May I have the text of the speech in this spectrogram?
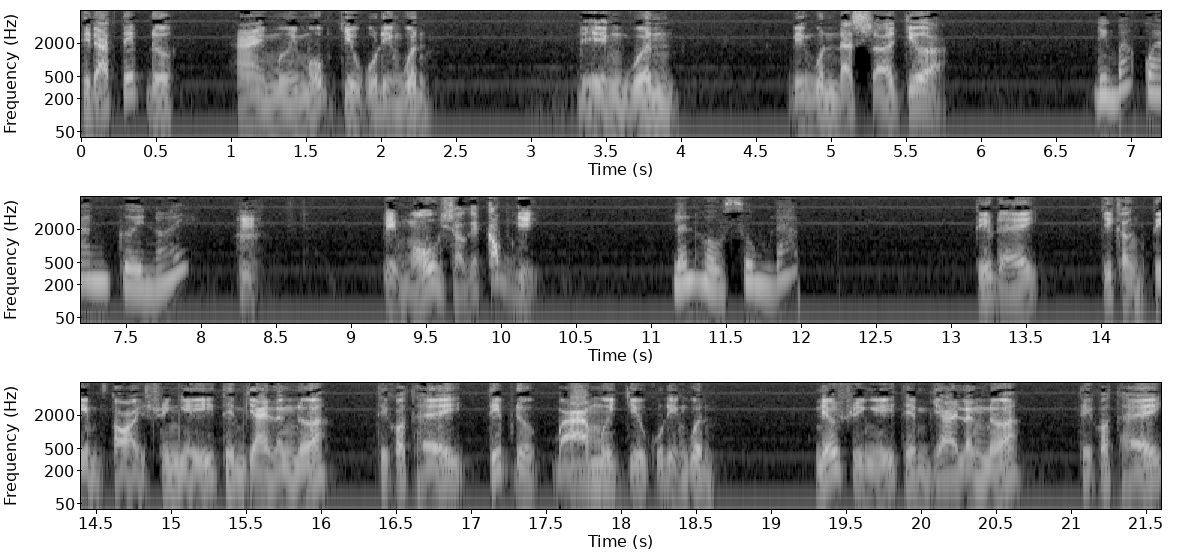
thì đã tiếp được 21 chiêu của điền huynh. Điền huynh điền huynh đã sợ chưa? Điền bá quan cười nói điền mố sợ cái cốc gì? Lệnh hồ sung đáp tiểu đệ chỉ cần tìm tòi suy nghĩ thêm vài lần nữa thì có thể tiếp được 30 chiêu của điền huynh. Nếu suy nghĩ thêm vài lần nữa thì có thể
